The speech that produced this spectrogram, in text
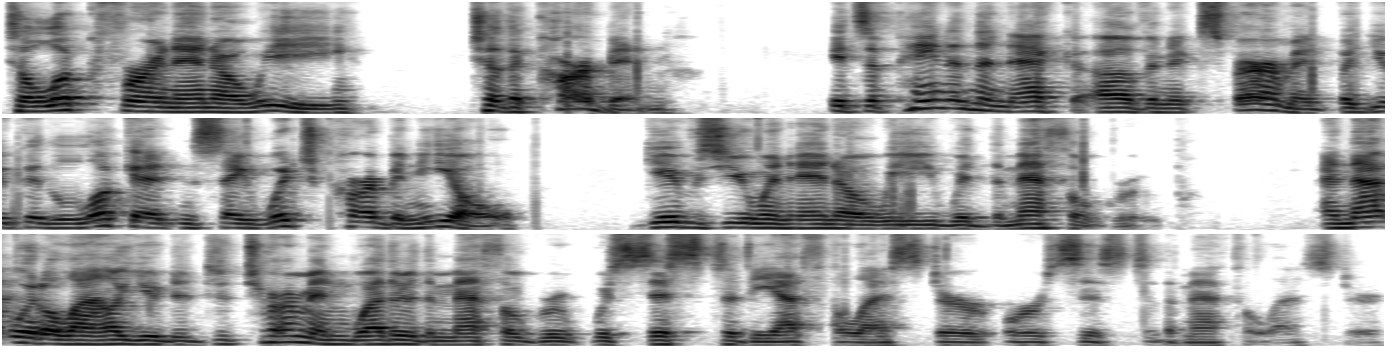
to look for an NOE to the carbon. It's a pain in the neck of an experiment, but you could look at it and say which carbonyl gives you an NOE with the methyl group. And that would allow you to determine whether the methyl group was cis to the ethyl ester or cis to the methyl ester.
